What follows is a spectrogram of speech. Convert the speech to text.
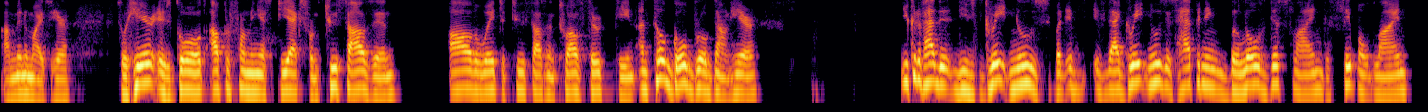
I'll minimize here. So here is gold outperforming SPX from 2000 all the way to 2012, 13 until gold broke down here. You could have had these great news, but if, if that great news is happening below this line, the sleep mode line,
